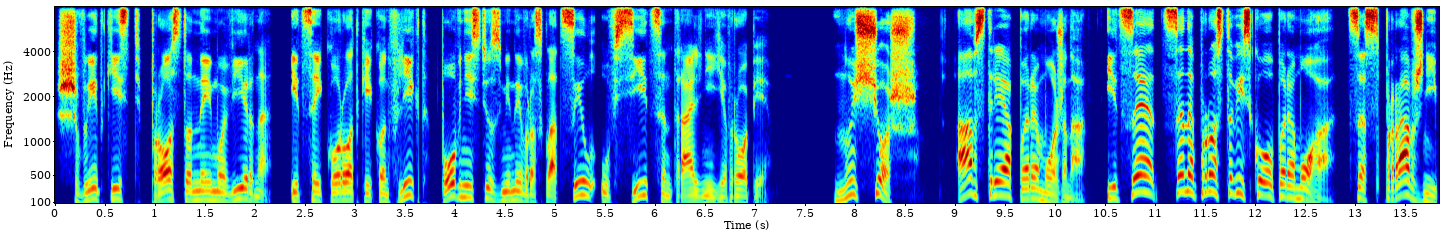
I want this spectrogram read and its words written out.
Швидкість просто неймовірна. І цей короткий конфлікт повністю змінив розклад сил у всій Центральній Європі. Ну що ж, Австрія переможена. І це, це не просто військова перемога, це справжній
